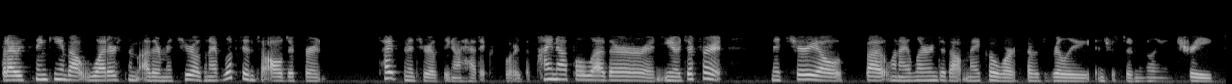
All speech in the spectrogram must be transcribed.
But I was thinking about what are some other materials, and I've looked into all different types of materials. You know, I had explored the pineapple leather and, you know, different materials. But when I learned about MycoWorks, I was really interested and really intrigued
